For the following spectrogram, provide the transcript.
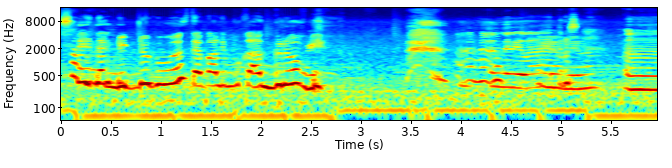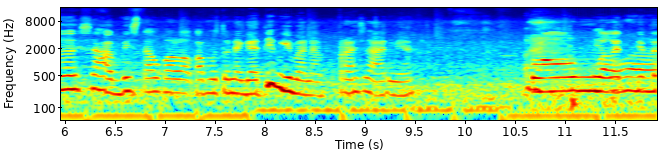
Saya dan duduk gue setiap kali buka grup gitu. Alhamdulillah. Iya, terus eh sehabis tahu kalau kamu tuh negatif gimana perasaannya? Long Ya banget Allah, gitu.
